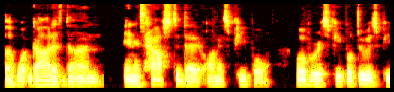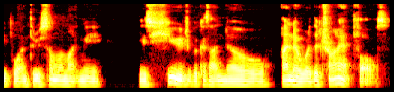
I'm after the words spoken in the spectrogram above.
of what God has done in his house today on his people, over his people, through his people, and through someone like me is huge because I know I know where the triumph falls.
